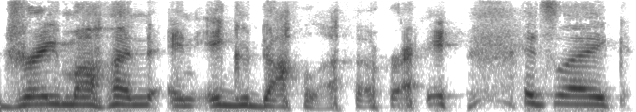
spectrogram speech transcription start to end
Draymond, and Iguodala, right? It's like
